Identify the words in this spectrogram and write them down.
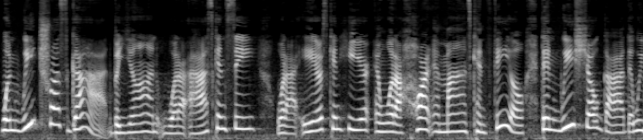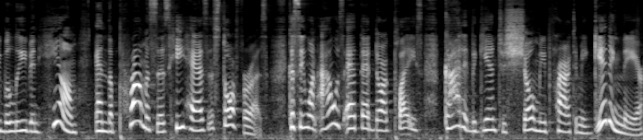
when we trust God beyond what our eyes can see, what our ears can hear, and what our heart and minds can feel, then we show God that we believe in Him and the promises He has in store for us. Because, see, when I was at that dark place, God had begun to show me prior to me getting there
